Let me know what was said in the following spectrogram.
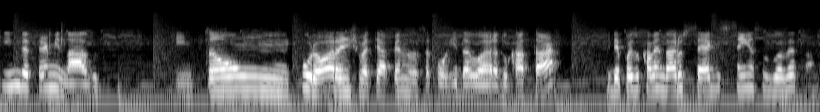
indeterminado. Então, por hora, a gente vai ter apenas essa corrida agora do Qatar, e depois o calendário segue sem essas duas etapas.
